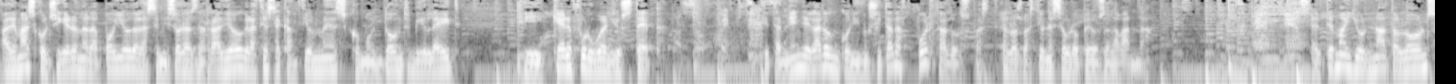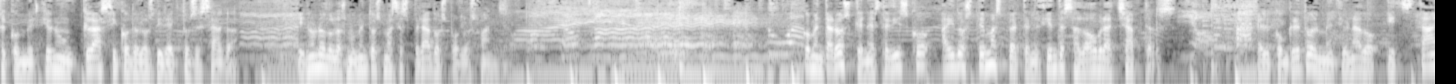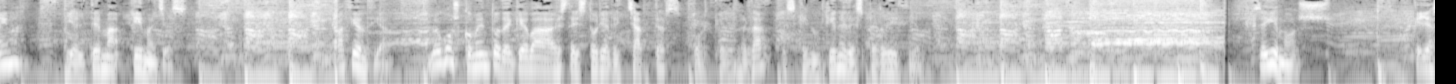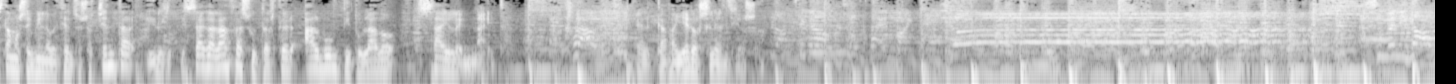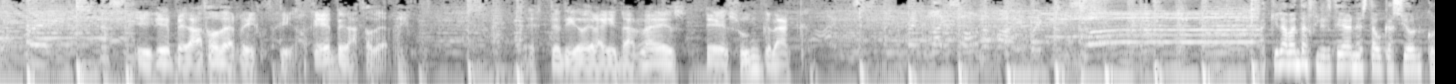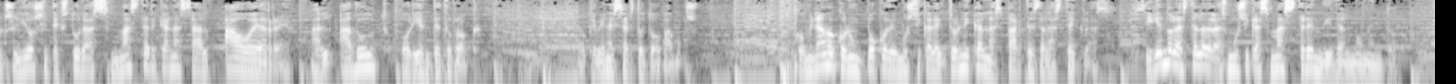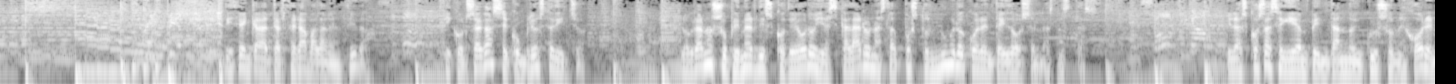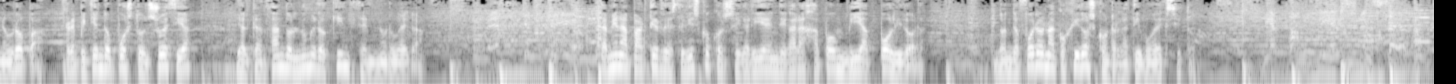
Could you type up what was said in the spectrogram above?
Además consiguieron el apoyo de las emisoras de radio gracias a canciones como Don't Be Late y Careful Where You Step, que también llegaron con inusitada fuerza a los, a los bastiones europeos de la banda. El tema You're Not Alone se convirtió en un clásico de los directos de Saga y en uno de los momentos más esperados por los fans. Comentaros que en este disco hay dos temas pertenecientes a la obra Chapters, el concreto el mencionado It's Time y el tema Images. Paciencia, luego os comento de qué va esta historia de Chapters, porque de verdad es que no tiene desperdicio. Seguimos que ya estamos en 1980 y Saga lanza su tercer álbum titulado Silent Night, El Caballero Silencioso. Y qué pedazo de riff, tío, qué pedazo de riff. Este tío de la guitarra es, es un crack. Aquí la banda flirtea en esta ocasión con sonidos y texturas más cercanas al AOR, al Adult Oriented Rock, lo que viene a ser todo, vamos. Combinado con un poco de música electrónica en las partes de las teclas, siguiendo la estela de las músicas más trendy del momento. Dicen que la tercera va la vencida. Y con Saga se cumplió este dicho. Lograron su primer disco de oro y escalaron hasta el puesto número 42 en las listas y las cosas seguían pintando incluso mejor en Europa, repitiendo puesto en Suecia y alcanzando el número 15 en Noruega. También a partir de este disco conseguirían llegar a Japón vía Polydor, donde fueron acogidos con relativo éxito.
